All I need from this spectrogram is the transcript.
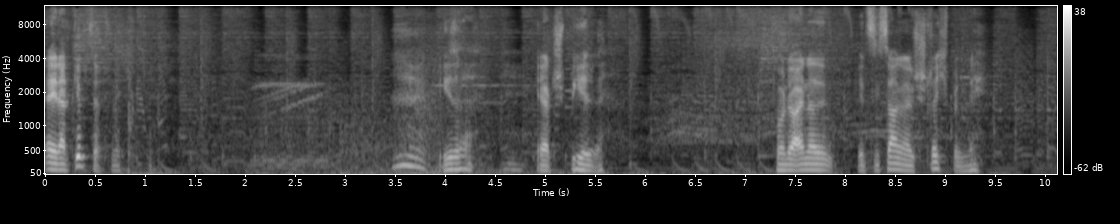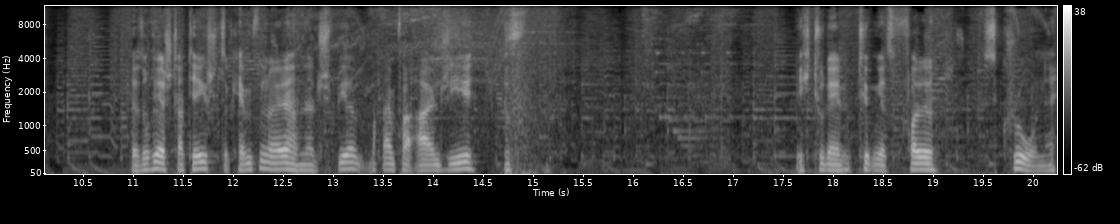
Ey, das gibt's jetzt nicht. Diese ja, Spiel. Konnte einer jetzt nicht sagen, dass ich schlecht bin. Nee. Versuche ja strategisch zu kämpfen ey, und das Spiel macht einfach ANG. Ich tue den Typen jetzt voll Screw, ne?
